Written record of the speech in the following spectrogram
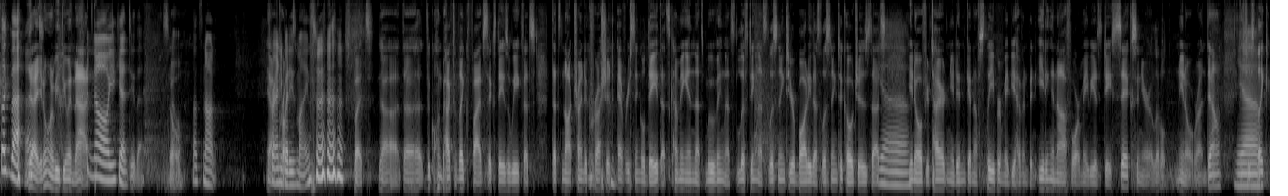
It's like that. Yeah, you don't want to be doing that. No, you can't do that. So, No, that's not yeah, for pro- anybody's mind. but uh, the the going back to like five six days a week. That's that's not trying to crush it every single day. That's coming in. That's moving. That's lifting. That's listening to your body. That's listening to coaches. That's Yeah. you know if you're tired and you didn't get enough sleep, or maybe you haven't been eating enough, or maybe it's day six and you're a little you know run down. It's Yeah. just like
